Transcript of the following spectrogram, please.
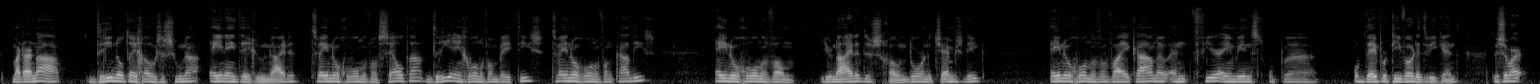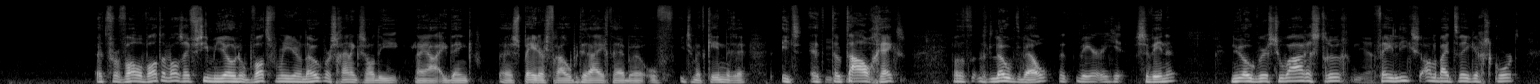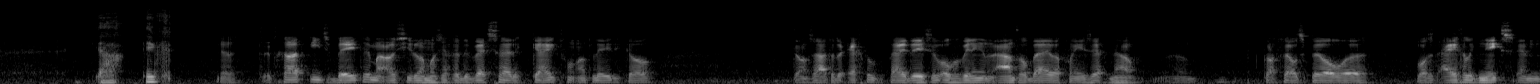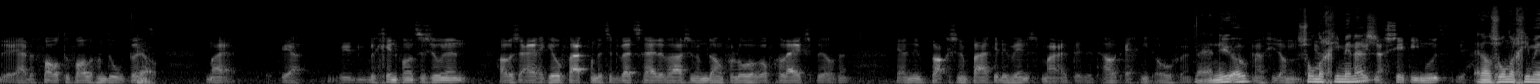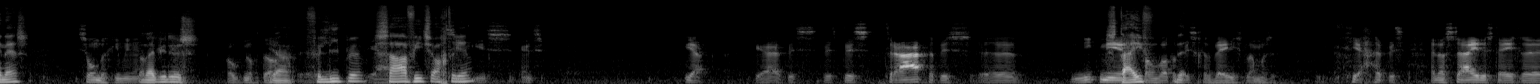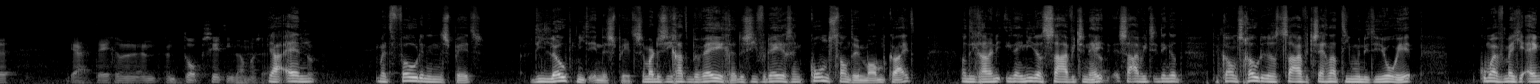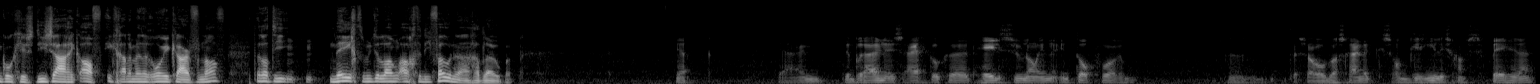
Maar daarna 3-0 tegen Osasuna, 1-1 tegen United, 2-0 gewonnen van Celta, 3-1 gewonnen van Betis, 2-0 gewonnen van Cadiz, 1-0 gewonnen van United, dus gewoon door in de Champions League. 1-0 gewonnen van Vallecano en 4-1 winst op, eh, op Deportivo dit weekend. Dus maar, het verval wat er was, heeft Simeone op wat voor manier dan ook. Waarschijnlijk zal die, nou ja, ik denk eh spelersvrouw bedreigd hebben of iets met kinderen. Iets het, Mhm. totaal geks. Want het, het loopt wel. Het, weer, weet je, ze winnen. Nu ook weer Suarez terug. Ja. Felix, allebei twee keer gescoord. Ja, ik... Ja, het, het gaat iets beter, maar als je dan maar zeggen de wedstrijden kijkt van Atletico, dan zaten er echt ook bij deze overwinningen een aantal bij waarvan je zegt, nou, ehm, qua veldspel eh, was het eigenlijk niks en eh, ja, er valt toevallig een doelpunt. Ja. Maar ja, in het begin van het seizoen en hadden ze eigenlijk heel vaak van dit soort wedstrijden waar ze hem dan verloren of gelijk speelden. Ja, nu pakken ze een paar keer de winst, maar het, het houdt echt niet over. Nou, en nu ook En als je dan zonder Jiménez. naar City moet, En dan zonder Jiménez. zonder Jiménez. Dan heb je dus ook nog dat. ja, eh, Felipe, ja, Savic achterin. Is, ja, ja het, is, het, is, het is traag. Het is eh, niet meer Stijf. van wat het De- is geweest. Laat maar. Ja, het is, en dan sta je dus tegen, ja, tegen een, een, top City, laat maar zeggen. Ja, en- Dus Met Foden in de spits. Die loopt niet in de spits. Maar dus die gaat bewegen. Dus die verdedigers zijn constant hun man kwijt. Want die gaan er niet, ik denk niet dat Savic een Savic, ik denk dat de kans groter is dat Savic zegt na 10 minuten, joh, hip, kom even met je enkeltjes, die zaag ik af. Ik ga er met een rode kaart vanaf. Dan dat hij 90 minuten lang achter die Foden aan gaat lopen. Ja, en De Bruyne is eigenlijk ook eh, het hele seizoen al in, in topvorm. Uh, zal waarschijnlijk zal Grealish gaan spelen.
